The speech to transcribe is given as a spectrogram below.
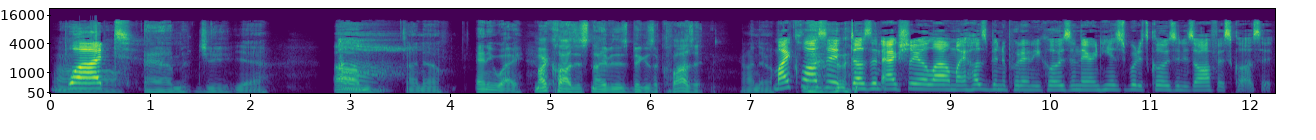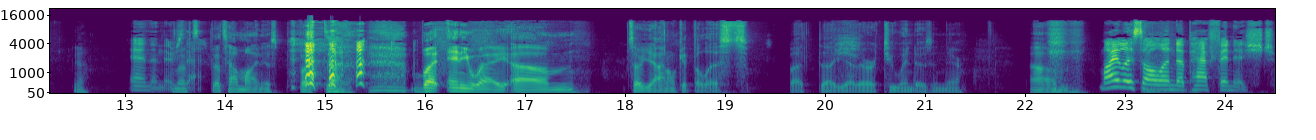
what? MG. Yeah. Um, Oh. I know. Anyway, My closet's not even as big as a closet. I know. My closet doesn't actually allow my husband to put any clothes in there, and he has to put his clothes in his office closet. Yeah. And then there's that's that. that's how mine is. But uh, but anyway, um, so yeah, I don't get the lists. But uh, yeah, there are two windows in there. Um, My lists all end up half finished.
